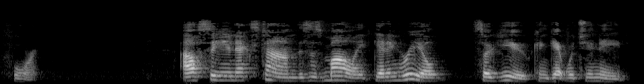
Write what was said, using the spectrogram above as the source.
for it. I'll see you next time. This is Molly getting real so you can get what you need.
